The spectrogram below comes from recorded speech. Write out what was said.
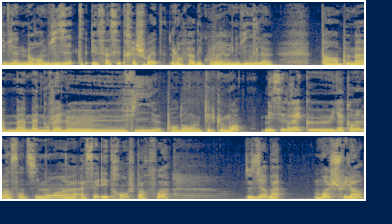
viennent me rendre visite et ça c'est très chouette de leur faire découvrir une ville, enfin un peu ma, ma, ma nouvelle euh, vie pendant quelques mois. Mais c'est vrai qu'il y a quand même un sentiment euh, assez étrange parfois de se dire bah moi je suis là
